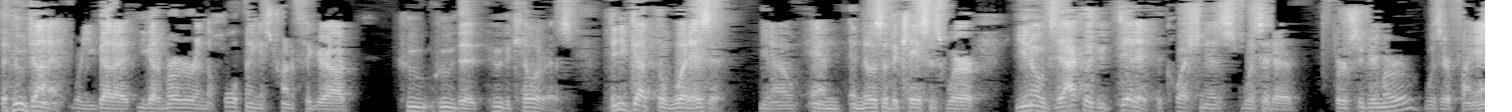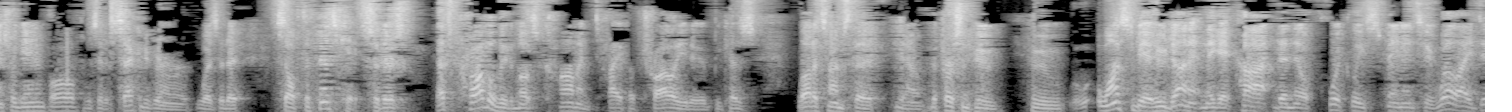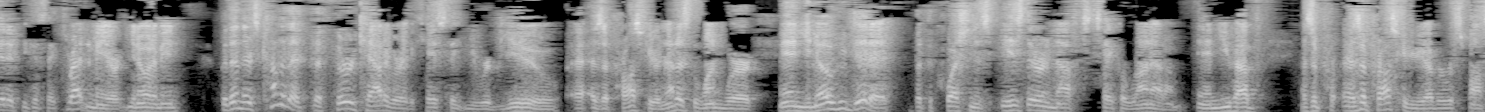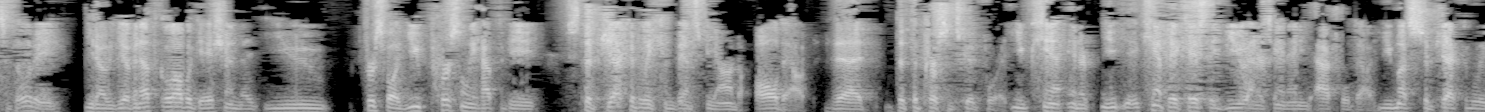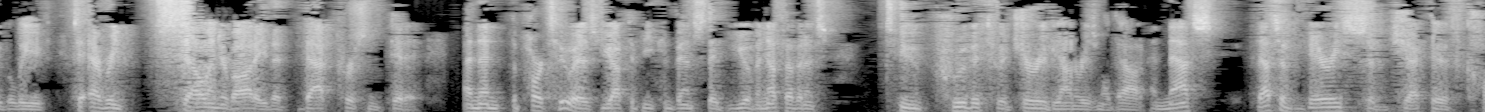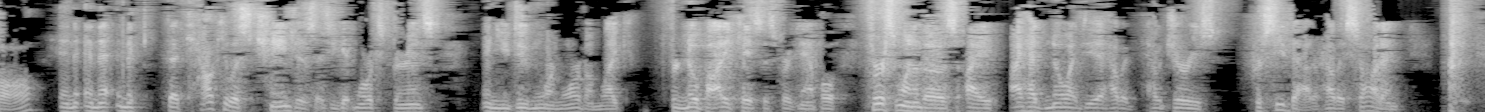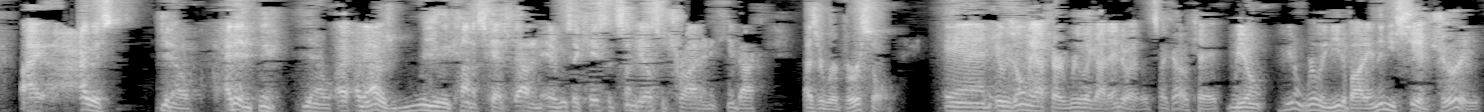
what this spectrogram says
the who done it, where you got a you got a murder and the whole thing is trying to figure out who who the who the killer is. Then you've got the what is it, you know, and and those are the cases where you know exactly who did it. The question is, was it a first degree murder? Was there financial gain involved? Was it a second degree murder? Was it a self defense case? So there's that's probably the most common type of trial you do because a lot of times the you know the person who who wants to be a whodunit and they get caught, then they'll quickly spin into, well, I did it because they threatened me, or you know what I mean. But then there's kind of the, the third category, of the case that you review as a prosecutor, and that is the one where, man, you know who did it, but the question is, is there enough to take a run at them? And you have, as a as a prosecutor, you have a responsibility. You know, you have an ethical obligation that you, first of all, you personally have to be subjectively convinced beyond all doubt that that the person's good for it. You can't enter, you, it can't be a case that you entertain any actual doubt. You must subjectively believe to every cell in your body that that person did it. And then the part two is you have to be convinced that you have enough evidence to prove it to a jury beyond a reasonable doubt. And that's that's a very subjective call. And and that and the, that calculus changes as you get more experience and you do more and more of them. Like for no body cases, for example, first one of those, I, I had no idea how it, how juries perceived that or how they saw it. And I, I was, you know, I didn't think, you know, I, I mean, I was really kind of sketched out and it was a case that somebody else had tried and it came back as a reversal. And it was only after I really got into it, it's like, okay, we don't, we don't really need a body. And then you see a jury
